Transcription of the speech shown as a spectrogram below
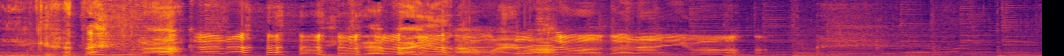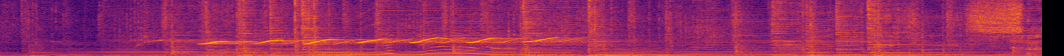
言い切られたら言うなわからん言い切られたら言うなお前は。わからんよ三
